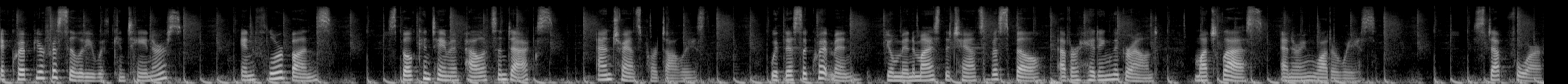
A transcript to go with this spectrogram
Equip your facility with containers, in-floor bunds, spill containment pallets and decks, and transport dollies. With this equipment, you'll minimize the chance of a spill ever hitting the ground, much less entering waterways. Step 4.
